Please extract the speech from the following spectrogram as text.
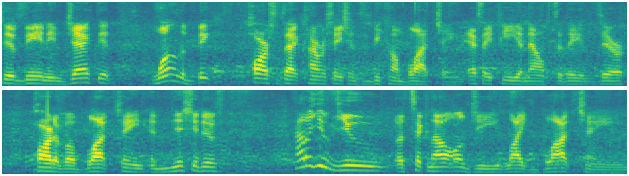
to it being injected. One of the big parts of that conversation has become blockchain. SAP announced today they're part of a blockchain initiative how do you view a technology like blockchain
